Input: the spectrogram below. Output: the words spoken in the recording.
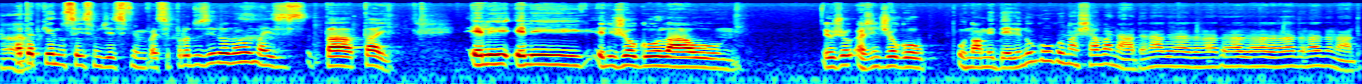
uhum. até porque não sei se um dia esse filme vai ser produzido ou não, mas tá, tá aí. Ele, ele, ele jogou lá o. Eu, a gente jogou o nome dele no Google, não achava nada, nada, nada, nada, nada, nada, nada, nada, nada.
